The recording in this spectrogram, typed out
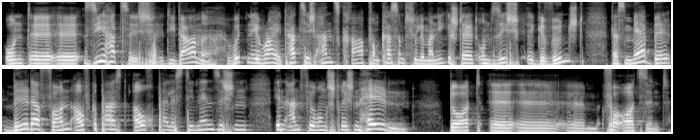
Und äh, äh, sie hat sich, die Dame, Whitney Wright, hat sich ans Grab von Qasem Soleimani gestellt und sich äh, gewünscht, dass mehr Bi Bilder von, aufgepasst, auch palästinensischen, in Anführungsstrichen, Helden dort äh, äh, ähm, vor Ort sind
